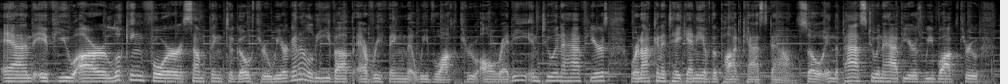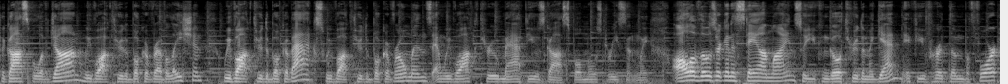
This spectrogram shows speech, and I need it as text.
And if you are looking for something to go through, we are going to leave up everything that we've walked through already in two and a half years. We're not going to take any of the podcast down. So, in the past two and a half years, we've walked through the Gospel of John, we've walked through the book of Revelation, we've walked through the book of Acts, we've walked through the book of Romans, and we've walked through Matthew's Gospel most recently. All of those are going to stay online, so you can go through them again if you've heard them before,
